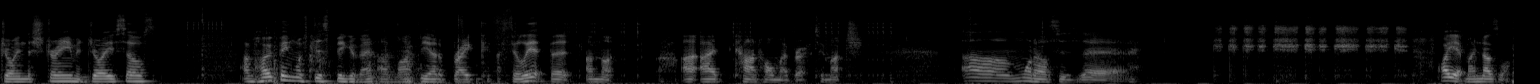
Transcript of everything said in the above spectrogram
join the stream, enjoy yourselves. I'm hoping with this big event I might be able to break affiliate, but I'm not. I, I can't hold my breath too much. Um, what else is there? Oh yeah, my Nuzlocke.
